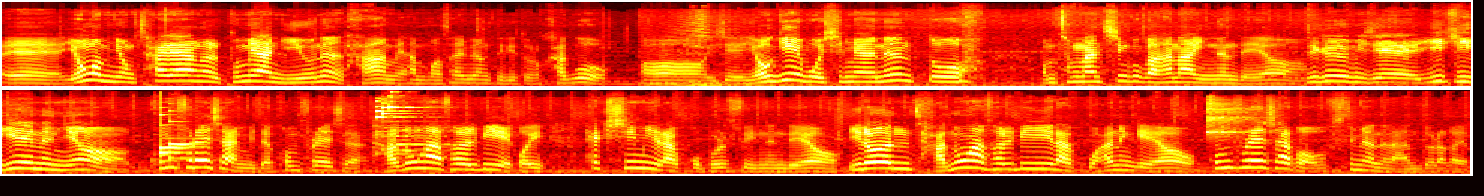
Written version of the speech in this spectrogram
예, 영업용 차량을 구매한 이유는 다음에 한번 설명드리도록 하고 어 이제 여기에 보시면은 또 엄청난 친구가 하나 있는데요. 지금 이제 이 기계는요 컴프레셔입니다. 컴프레셔 자동화 설비의 거의 핵심이라고 볼 수 있는데요. 이런 자동화 설비라고 하는 게요. 컴프레셔가 없으면 안 돌아가요.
